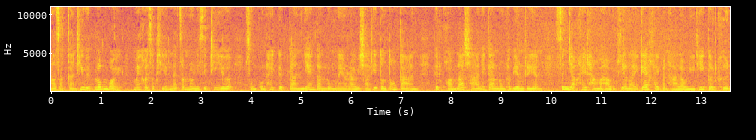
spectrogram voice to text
มาจากการที่เว็บล่มบ่อย ไม่ค่อยเสถียรและจำนวนนิสิตที่เยอะ ส่งผลให้เกิดการแย่งกันลงในรายวิชาที่ตนต้องการ เกิดความล่าช้าในการลงทะเบียนเรียน ซึ่งอยากให้ทางมหาวิทยาลัยแก้ไขปัญหาเหล่านี้ที่เกิดขึ้น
